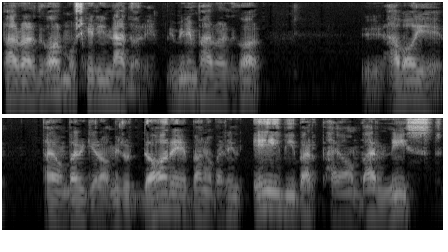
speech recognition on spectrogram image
پروردگار مشکلی نداره. می‌بینیم پروردگار هوای پیامبر گرامی رو داره بنابراین عیبی بر پیامبر نیست.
